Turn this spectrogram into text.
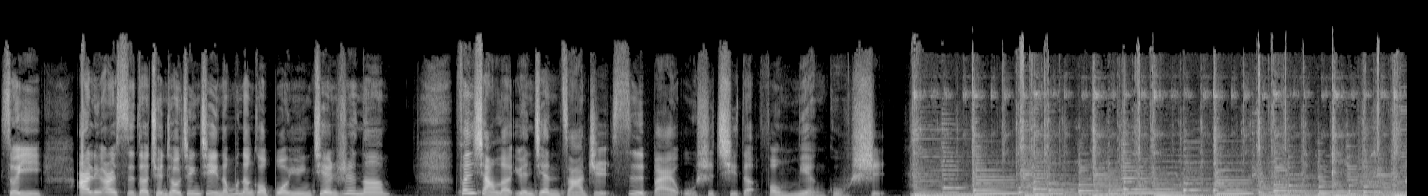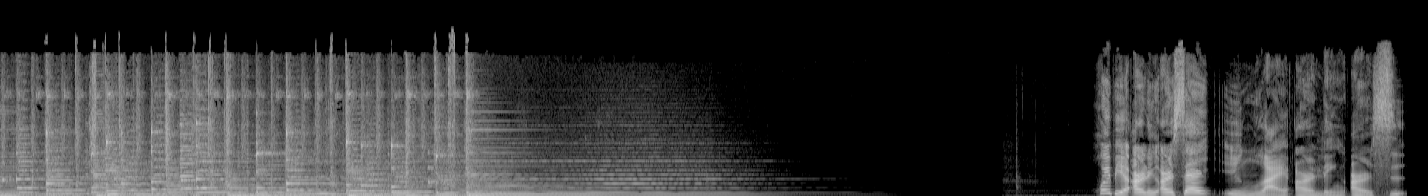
所以，二零二四的全球经济能不能够拨云见日呢？分享了《远见》杂志四百五十期的封面故事。挥别二零二三，迎来二零二四。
